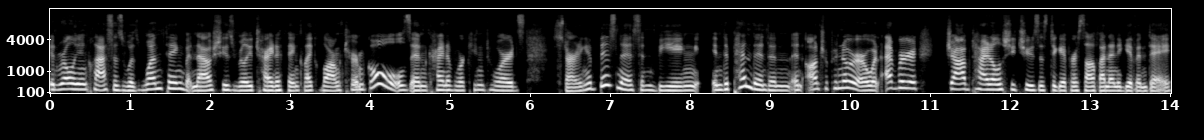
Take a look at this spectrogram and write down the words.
enrolling in classes was one thing, but now she's really trying to think like long term goals and kind of working towards starting a business and being independent and an entrepreneur or whatever job title she chooses to give herself on any given day.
